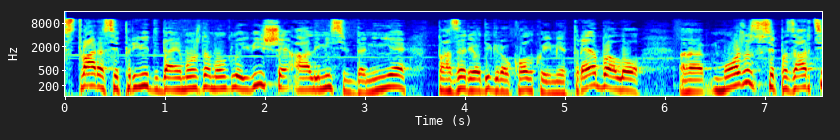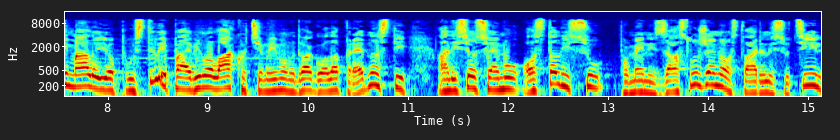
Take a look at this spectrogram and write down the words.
stvara se privid da je možda moglo i više, ali mislim da nije. Pazar je odigrao koliko im je trebalo. E, možda su se pazarci malo i opustili, pa je bilo lako ćemo, imamo dva gola prednosti, ali sve o svemu ostali su, po meni zasluženo, ostvarili su cilj,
